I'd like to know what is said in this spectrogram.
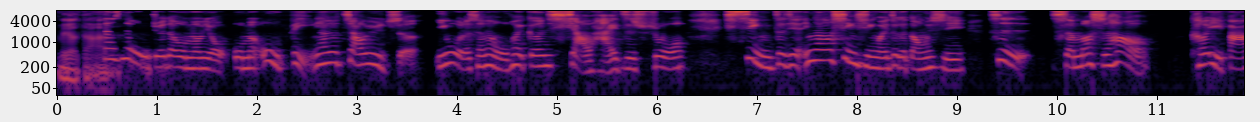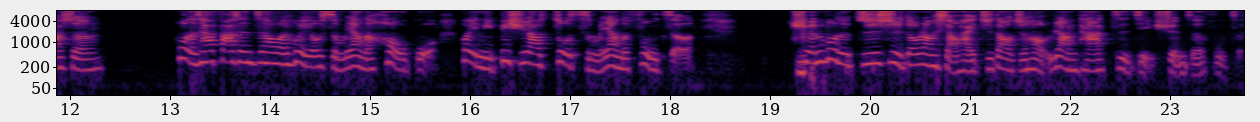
没有答案但？是我觉得我们有，我们务必应该说教育者，以我的身份，我会跟小孩子说，性这件，应该说性行为这个东西是什么时候可以发生，或者它发生之后会会有什么样的后果，会你必须要做什么样的负责。全部的知识都让小孩知道之后，让他自己选择负责。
